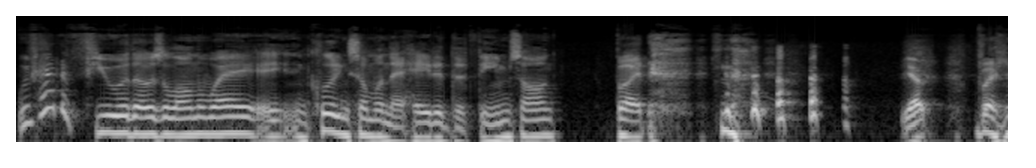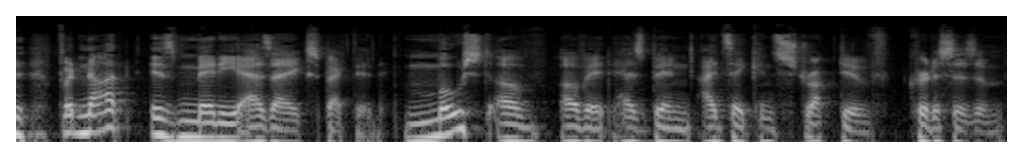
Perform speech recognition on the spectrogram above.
we've had a few of those along the way, including someone that hated the theme song, but Yep. But but not as many as I expected. Most of of it has been I'd say constructive criticism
